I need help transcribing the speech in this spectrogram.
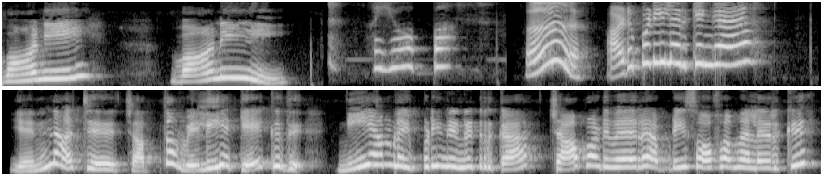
வாணி வாணி. என்னாச்சு? சத்தம் வெளியே கேக்குது. நீ ஆம்பளை இப்படி நின்னுட்டு இருக்கா? சாப்பாடு வேற அப்படி சோஃபா மேல இருக்கு.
